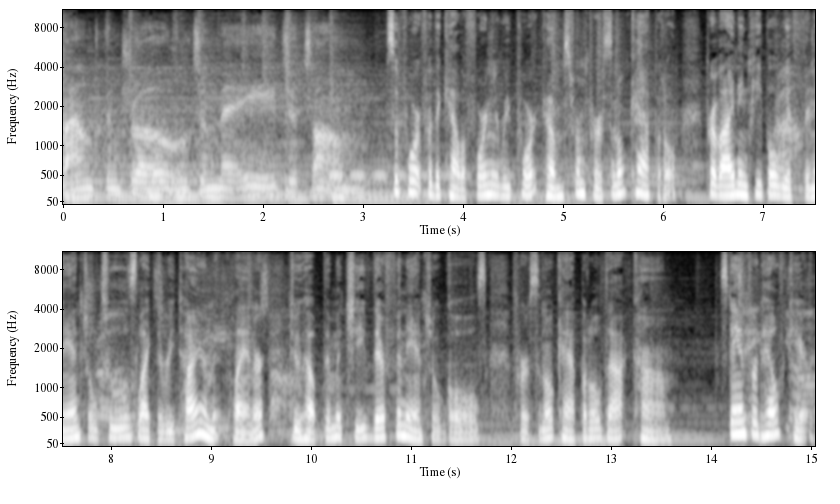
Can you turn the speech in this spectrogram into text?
Ground control to Major Tom. Support for the California Report comes from Personal Capital, providing people with financial tools like the Retirement Planner to help them achieve their financial goals. PersonalCapital.com. Stanford Healthcare,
